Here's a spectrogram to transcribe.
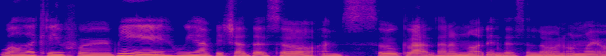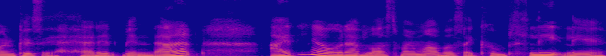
well, luckily for me, we have each other. So I'm so glad that I'm not in this alone on my own. Because had it been that, I think I would have lost my marbles like completely.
